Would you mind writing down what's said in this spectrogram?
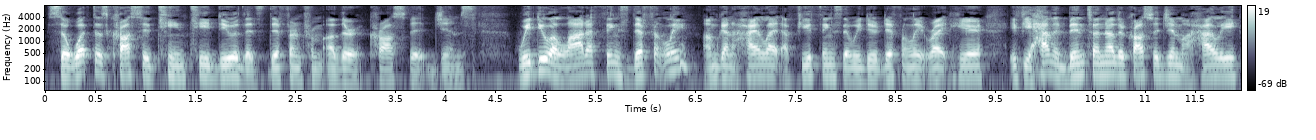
So, what does CrossFit TNT do that's different from other CrossFit gyms? We do a lot of things differently. I'm going to highlight a few things that we do differently right here. If you haven't been to another CrossFit gym, I highly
